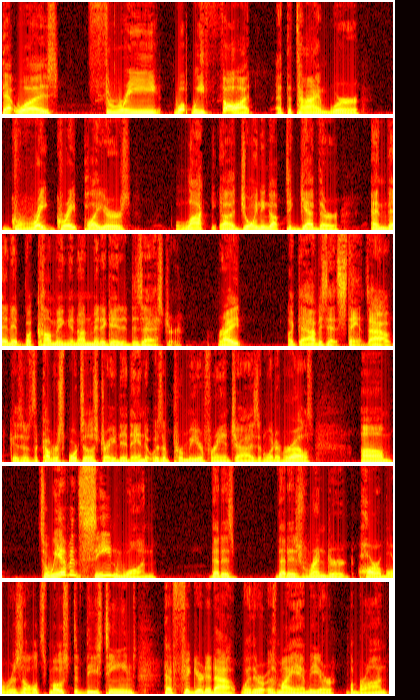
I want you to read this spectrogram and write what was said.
that was three, what we thought at the time were great, great players lock, uh, joining up together and then it becoming an unmitigated disaster, right? Like obviously that stands out because it was the cover of Sports Illustrated and it was a premier franchise and whatever else. Um, so we haven't seen one that is that has rendered horrible results. Most of these teams have figured it out, whether it was Miami or LeBron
